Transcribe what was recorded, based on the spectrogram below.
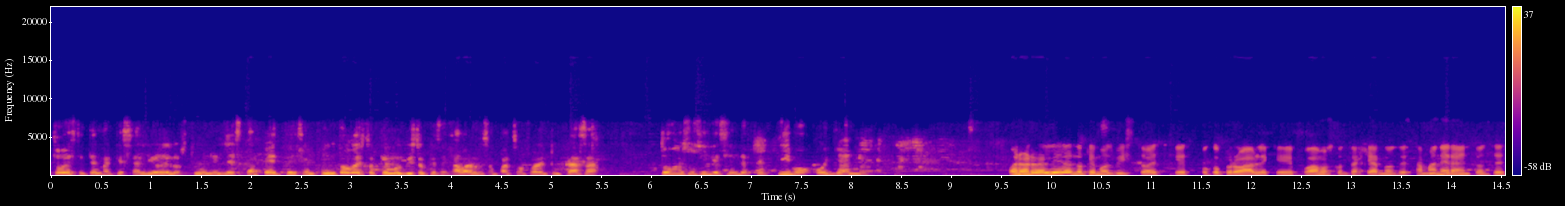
todo este tema que salió de los túneles, tapetes, en fin, todo esto que hemos visto que se dejaban los zapatos afuera de tu casa, ¿todo eso sigue siendo efectivo o ya no? Bueno, en realidad lo que hemos visto es que es poco probable que podamos contagiarnos de esta manera. Entonces,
